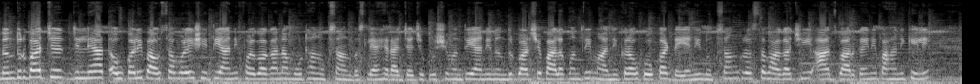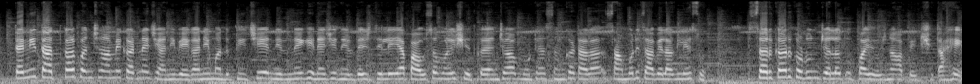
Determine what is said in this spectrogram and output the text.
नंदुरबार जिल्ह्यात अवकाळी पावसामुळे शेती आणि फळबागांना मोठा नुकसान बसले आहे. राज्याचे कृषी मंत्री आणि नंदुरबारचे पालकमंत्री माणिकराव कोकाटे यांनी नुकसानग्रस्त भागाची आज बारकाईने पाहणी केली. त्यांनी तात्काळ पंचनामे करण्याचे आणि वेगाने मदतीचे निर्णय घेण्याचे निर्देश दिले. या पावसामुळे शेतकऱ्यांच्या मोठ्या संकटाला सामोरे जावे लागले असून सरकारकडून जलद उपाययोजना अपेक्षित आहे.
